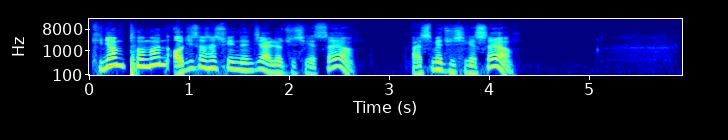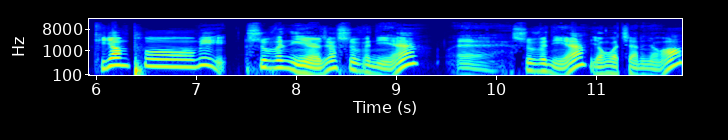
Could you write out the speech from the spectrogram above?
기념품은 어디서 살 수 있는지 알려주시겠어요? 말씀해 주시겠어요? 기념품이 souvenir죠, souvenir. 예, souvenir. 영어 같지 않은 영어.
